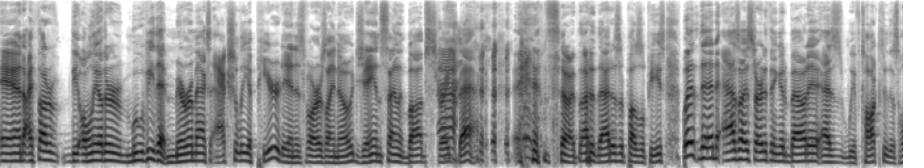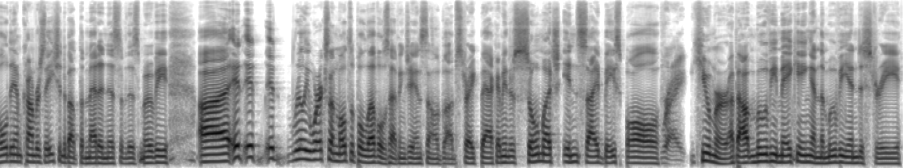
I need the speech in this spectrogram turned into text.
And I thought of the only other movie that Miramax actually appeared in, as far as I know, Jay and Silent Bob Strike Back. and so I thought of that as a puzzle piece. But then as I started thinking about it, as we've talked through this whole damn conversation about the meta-ness of this movie, uh, it, it it really works on multiple levels having Jay and Silent Bob Strike Back. I mean, there's so much inside baseball right humor about movie making and the movie industry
